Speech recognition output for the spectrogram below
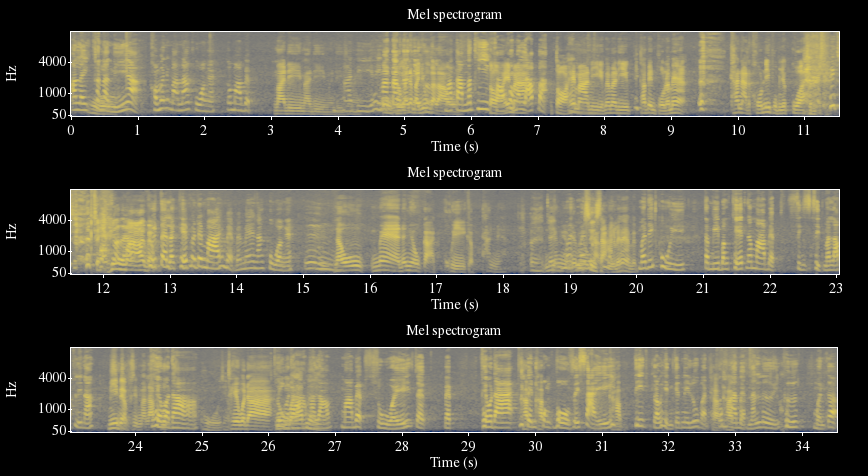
อะไรโอ้โหขนาดนี้อะเขาไม่ได้มาน่ากลัวไง ก็มาแบบ มาดีมาดีมาดีมาดีให้มาตาม เขาไม่ได้มายุ่งกับเรามาตามหน้าที่ต่อเขาให้เขามาไม่รับอะ ต่อให้มาดีหรือไม่มาดี ถ้าเป็นผมนะแม่ ขนาดคนนี่ผมจะกลัว แต่ให้มาแบคืบอแต่ละเคสไม่ได้มาให้แบบแม่ๆน่ากลัวไงอืมแล้วแม่ได้มีโอกาสคุยกับท่านไหมครับ เออได้ไม่ไม่ สื่อสารไหมแม่แบบไม่ได้คุย แต่มีบางเคสนะมาแบบสิ่งศักดิ์สิทธิ์มารับเลยนะ มีแบบสิมารับเทวดา โอ้โหเทวดาลงมารับเทวดเลยมารับมาแบบสวยแต่แบบ เทวดาที่ครับเป็นครับโป่งๆใสครับๆที่เราเห็นกันในรูปอะครับก็ครัมาบแบบนั้นเลย คือเหมือนกับ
